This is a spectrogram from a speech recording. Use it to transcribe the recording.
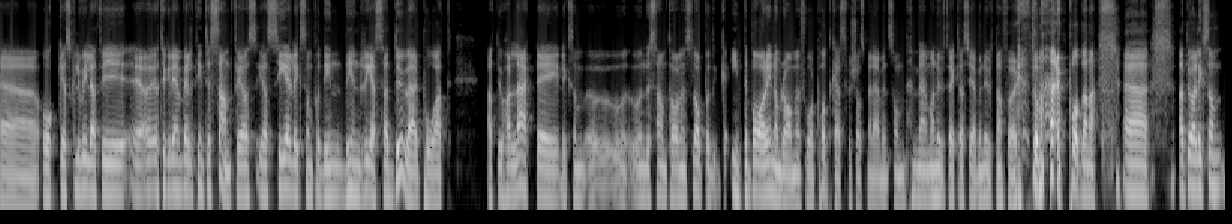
Uh, och jag skulle vilja att vi, eh, jag tycker det är väldigt intressant, för jag, jag ser liksom på din, din resa du är på att att du har lärt dig liksom, under samtalens lopp, och inte bara inom ramen för vår podcast förstås, men även som men man utvecklas ju även utanför de här poddarna. eh, att du har liksom,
